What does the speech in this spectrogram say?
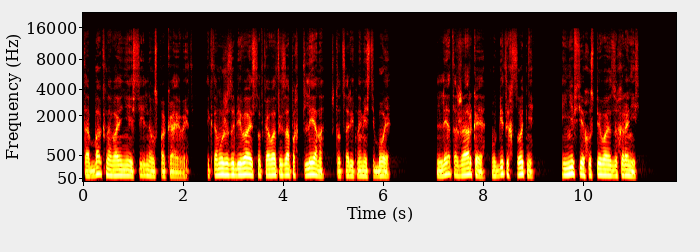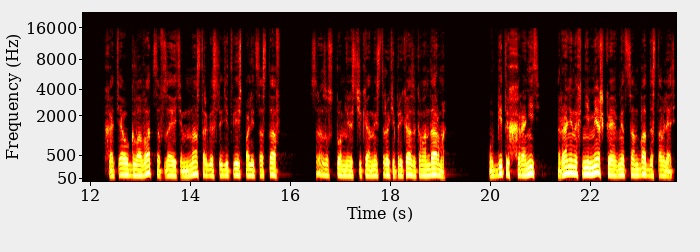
Табак на войне сильно успокаивает, и к тому же забивает сладковатый запах тлена, что царит на месте боя. Лето жаркое, убитых сотни, и не всех успевают захоронить. Хотя у главатцев за этим настрого следит весь политсостав, сразу вспомнились чеканные строки приказа командарма. Убитых хоронить, раненых не мешкая в медсанбат доставлять,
